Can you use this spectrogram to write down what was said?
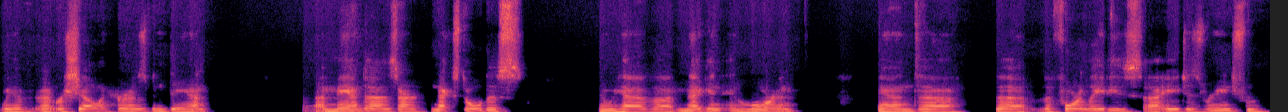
we have uh, Rochelle and her husband Dan. Amanda is our next oldest, and we have uh, Megan and Lauren. And uh, the the four ladies' ages range from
